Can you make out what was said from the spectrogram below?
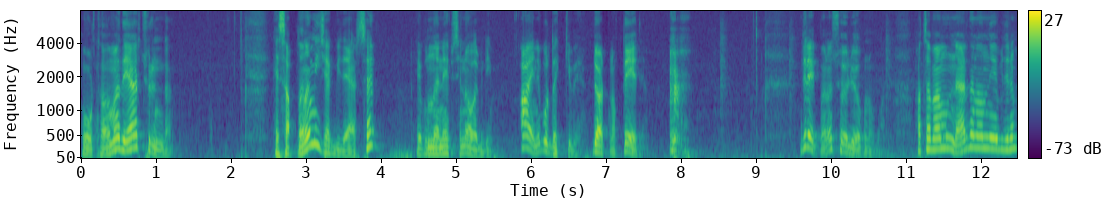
ortalama değer türünden hesaplanamayacak bir değerse e bunların hepsini alabileyim. Aynı buradaki gibi 4.7. Direkt bana söylüyor bunu bu. Hatta ben bunu nereden anlayabilirim?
